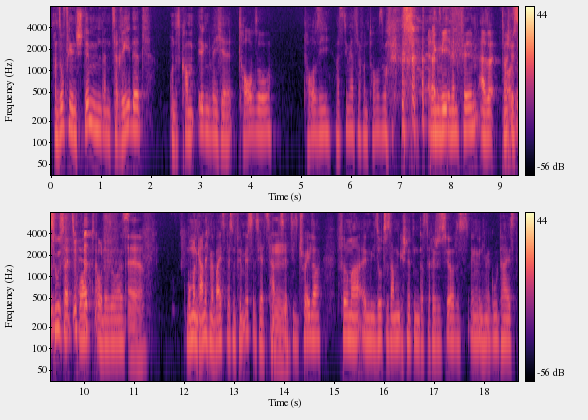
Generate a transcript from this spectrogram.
von so vielen Stimmen dann zerredet und es kommen irgendwelche Torso, Torsi, was ist die Mehrzahl von Torso? Irgendwie in den Film. Also zum Beispiel Suicide Squad oder sowas. Ja, ja. Wo man gar nicht mehr weiß, wessen Film ist es jetzt. Hat mhm. es jetzt diese Trailer-Firma irgendwie so zusammengeschnitten, dass der Regisseur das irgendwie nicht mehr gut heißt.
